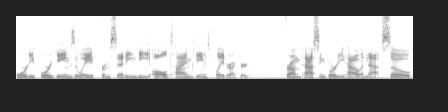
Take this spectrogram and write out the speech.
44 games away from setting the all-time games played record from passing Gordie Howe in that. So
